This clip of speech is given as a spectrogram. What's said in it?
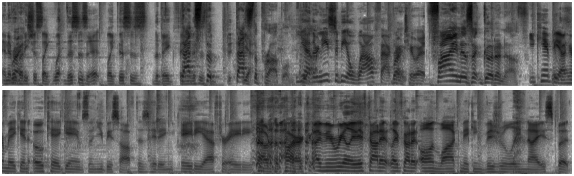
and everybody's Right. just like, what this is it? Like this is the big thing. That's this is the, bi- that's yeah. the problem. Yeah, there needs to be a wow factor right. to it. Fine isn't good enough. You can't be out here making okay games and Ubisoft is hitting 80 after 80 out of the park. I mean, really, they've got it. They've got it on lock, making visually nice, but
